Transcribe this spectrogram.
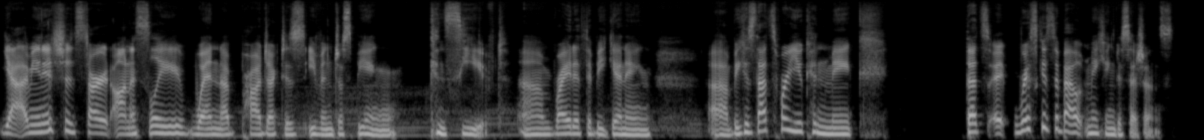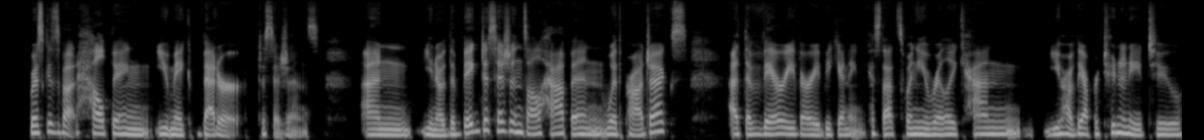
yeah, I mean, it should start honestly when a project is even just being conceived um, right at the beginning, uh, because that's where you can make. That's it, risk is about making decisions. Risk is about helping you make better decisions. And, you know, the big decisions all happen with projects at the very, very beginning, because that's when you really can, you have the opportunity to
